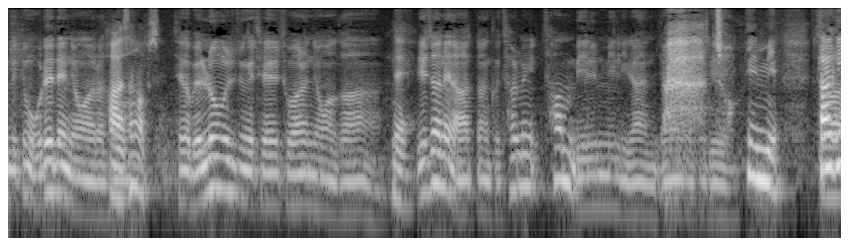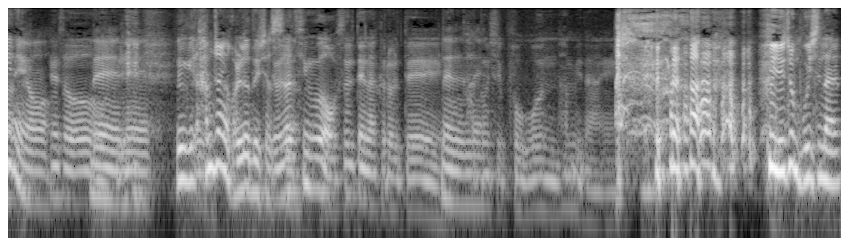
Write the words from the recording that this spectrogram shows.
근데 좀 오래된 영화라서 아 상관없어요. 제가 멜로물 중에 제일 좋아하는 영화가 네. 예전에 나왔던 그 철미, 천밀밀이라는 영화가 되게 천밀밀 딱이네요. 해서 네, 네. 여기 함정에 걸려 드셨어요. 여자친구가 없을 때나 그럴 때 네네네. 가끔씩 보곤 합니다. 예. 그 요즘 보시나요?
